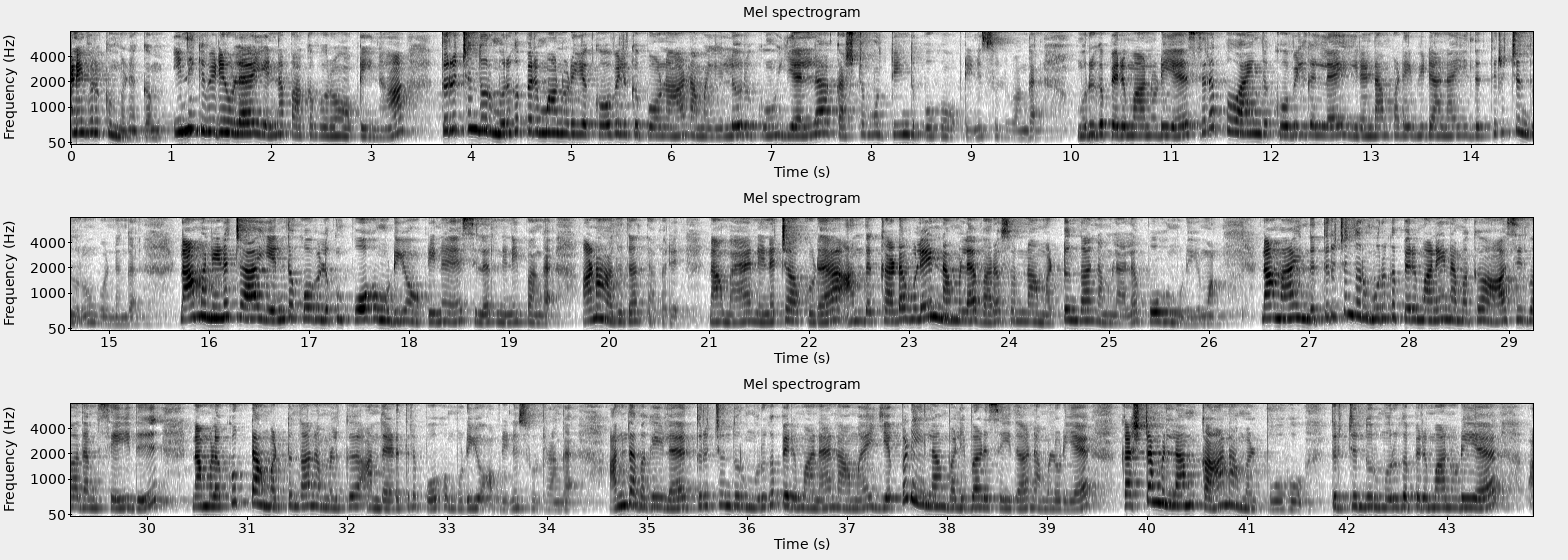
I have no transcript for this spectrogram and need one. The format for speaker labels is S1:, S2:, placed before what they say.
S1: அனைவருக்கும் வணக்கம். இன்னைக்கு வீடியோவில் என்ன பார்க்க போகிறோம் அப்படின்னா திருச்செந்தூர் முருகப்பெருமானுடைய கோவிலுக்கு போனால் நம்ம எல்லோருக்கும் எல்லா கஷ்டமும் தீர்ந்து போகும் அப்படின்னு சொல்லுவாங்க. முருகப்பெருமானுடைய சிறப்பு வாய்ந்த கோவில்களில் இரண்டாம் படை வீடான இந்த திருச்செந்தூரும் ஒன்றுங்க நாம் நினச்சா எந்த கோவிலுக்கும் போக முடியும் அப்படின்னு சிலர் நினைப்பாங்க. ஆனால் அதுதான் தவறு. நாம் நினச்சா கூட அந்த கடவுளே நம்மளை வர சொன்னால் மட்டும்தான் நம்மளால் போக முடியுமா? நாம் இந்த திருச்செந்தூர் முருகப்பெருமானே நமக்கு ஆசீர்வாதம் செய்து நம்மளை கூப்பிட்டா மட்டும்தான் நம்மளுக்கு அந்த இடத்துல போக முடியும் அப்படின்னு சொல்கிறாங்க அந்த வகையில் திருச்செந்தூர் முருகப்பெருமானை நாம் எப்படியெல்லாம் வழிபாடு செய்தால் நம்மளுடைய கஷ்டமெல்லாம் காணாமல் போகும்? திருச்செந்தூர் முருகப்பெருமானுடைய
